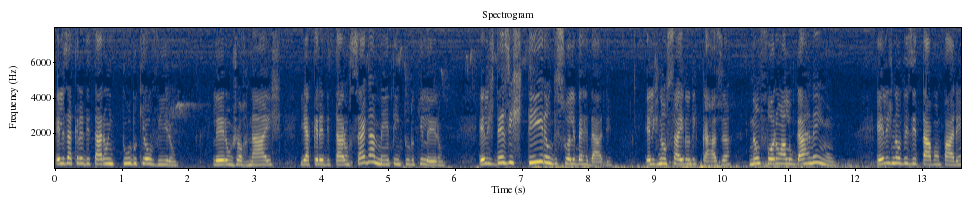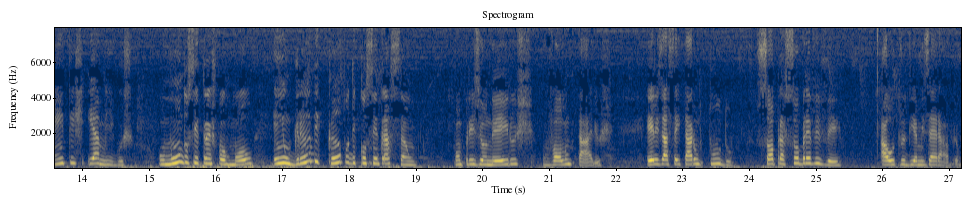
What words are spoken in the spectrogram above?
Eles acreditaram em tudo que ouviram, leram jornais e acreditaram cegamente em tudo que leram. Eles desistiram de sua liberdade. Eles não saíram de casa, não foram a lugar nenhum. Eles não visitavam parentes e amigos. O mundo se transformou em um grande campo de concentração, com prisioneiros voluntários. Eles aceitaram tudo só para sobreviver a outro dia miserável.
